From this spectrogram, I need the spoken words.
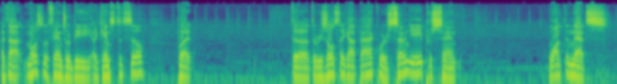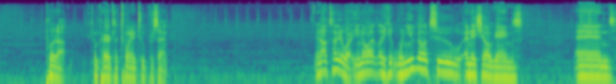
I thought most of the fans would be against it still, but the the results they got back were 78% want the Nets put up compared to 22%. And I'll tell you what, you know what? Like when you go to NHL games and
